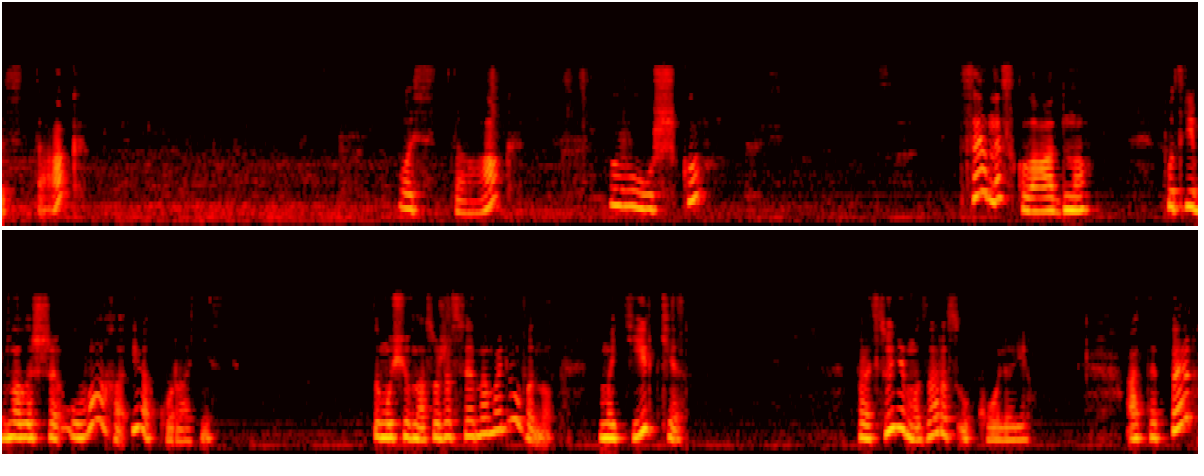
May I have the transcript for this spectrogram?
Ось так. Ось так. Вушко. Це не складно. Потрібна лише увага і акуратність. Тому що в нас уже все намальовано. Ми тільки працюємо зараз у кольорі. А тепер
